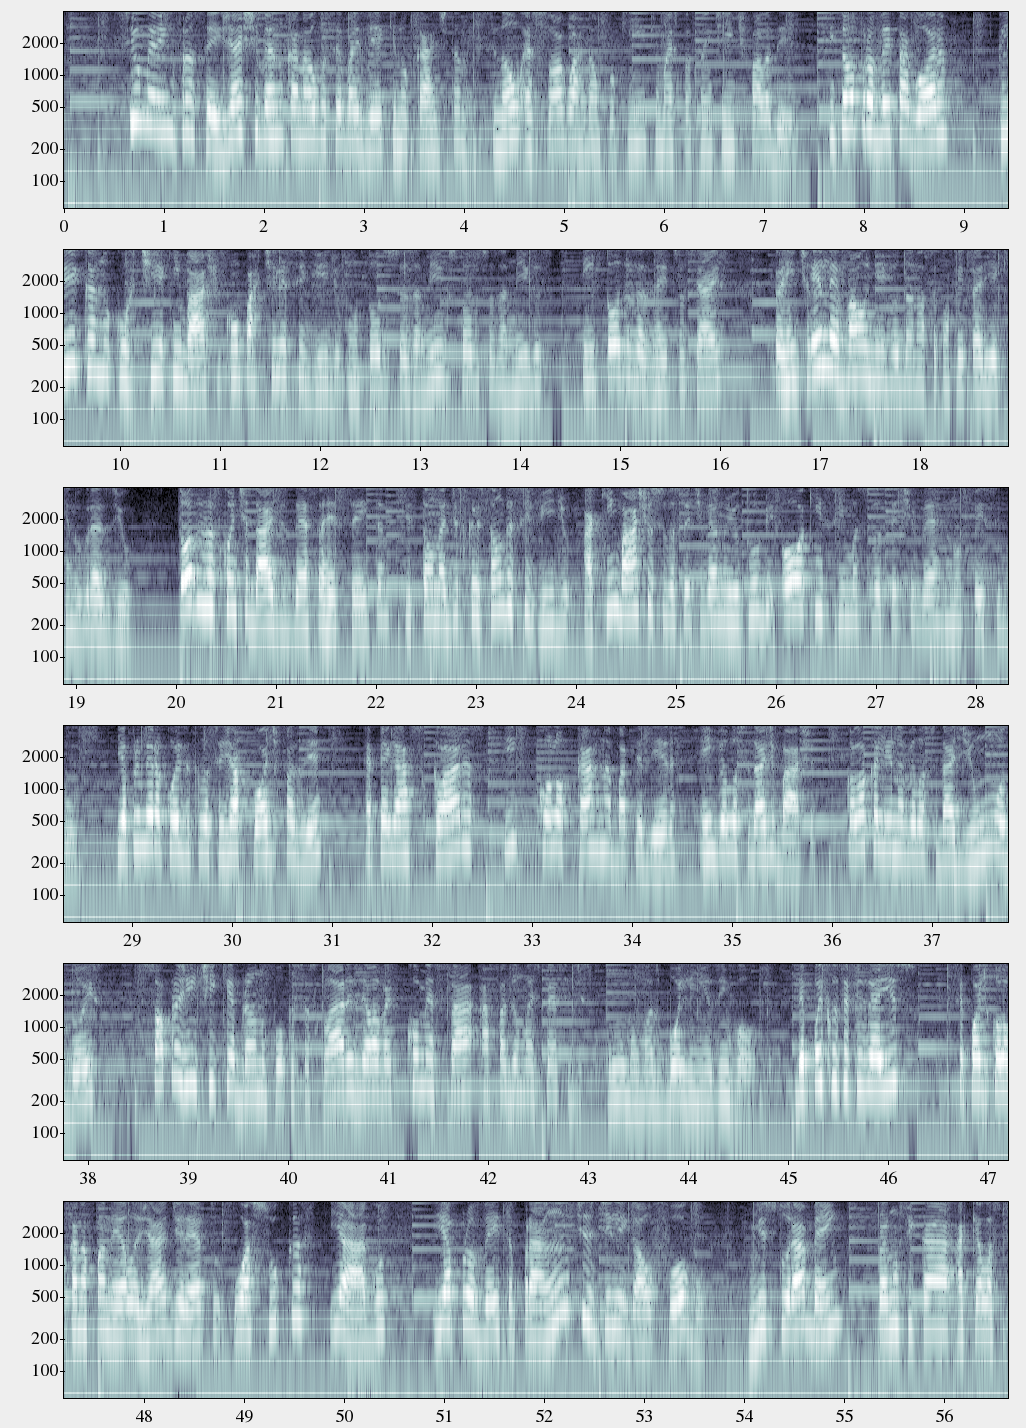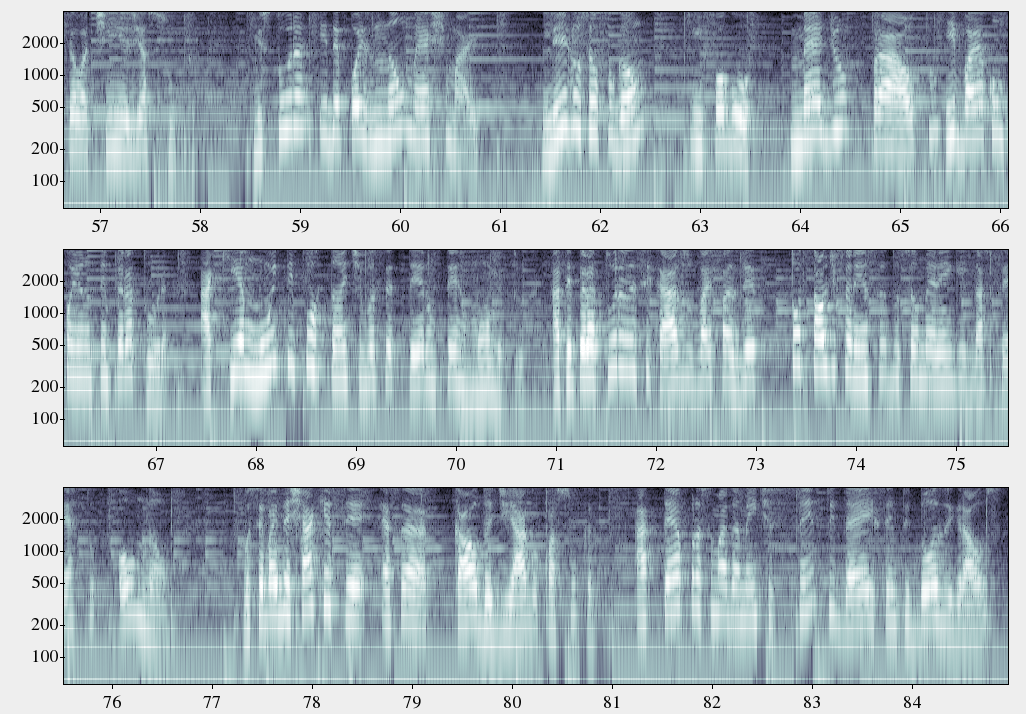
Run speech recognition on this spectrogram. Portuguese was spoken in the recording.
Se o merengue francês já estiver no canal, você vai ver aqui no card também. Se não, é só aguardar um pouquinho que mais para frente a gente fala dele. Então aproveita agora, clica no curtir aqui embaixo, compartilha esse vídeo com todos os seus amigos, todas as suas amigas, em todas as redes sociais, para a gente elevar o nível da nossa confeitaria aqui no Brasil. Todas as quantidades dessa receita estão na descrição desse vídeo, aqui embaixo se você estiver no YouTube ou aqui em cima se você estiver no Facebook. E a primeira coisa que você já pode fazer é pegar as claras e colocar na batedeira em velocidade baixa. Coloca ali na velocidade 1 ou 2, só para a gente ir quebrando um pouco essas claras e ela vai começar a fazer uma espécie de espuma, umas bolinhas em volta. Depois que você fizer isso, você pode colocar na panela já direto o açúcar e a água e aproveita para antes de ligar o fogo misturar bem para não ficar aquelas pelotinhas de açúcar. Mistura e depois não mexe mais. Liga o seu fogão em fogo médio para alto e vai acompanhando a temperatura. Aqui é muito importante você ter um termômetro. A temperatura nesse caso vai fazer total diferença do seu merengue dar certo ou não. Você vai deixar aquecer essa calda de água com açúcar até aproximadamente 110, 112 graus.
